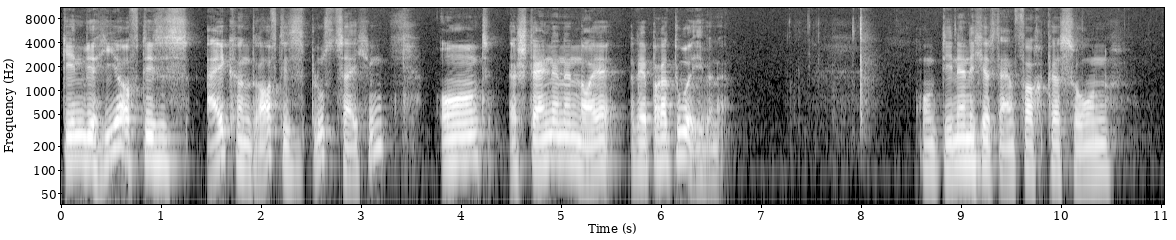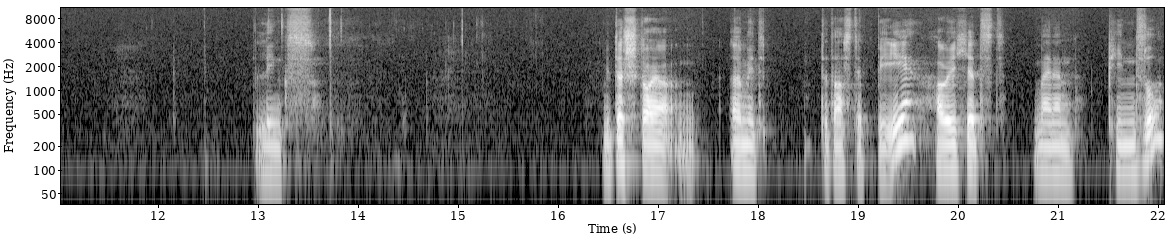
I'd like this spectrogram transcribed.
gehen wir hier auf dieses Icon drauf, dieses Pluszeichen und erstellen eine neue Reparaturebene. Und die nenne ich jetzt einfach Person links. Mit der Steuer, äh, mit der Taste B habe ich jetzt meinen Pinsel.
